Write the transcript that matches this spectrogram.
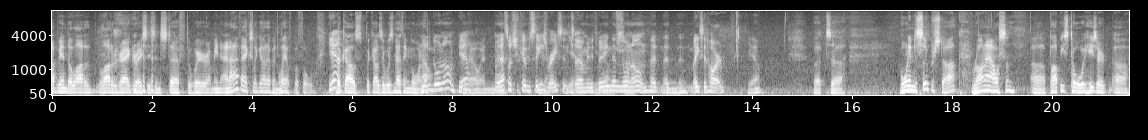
I've been to a lot of a lot of drag races and stuff to where I mean, and I've actually got up and left before. Yeah. Because because there was nothing going on. Nothing on. going on. Yeah. You know, and I mean, that's uh, what you come to see is know, racing. yeah, so I mean, if there ain't know, nothing going on, that that, that Mhm. makes it hard. Yeah. But uh, going into super stock, Ron Allison, uh, Poppy's Toy, he's our uh,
